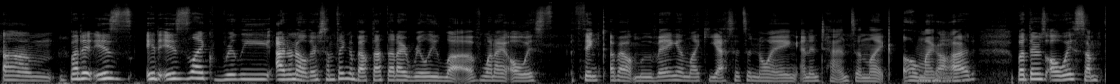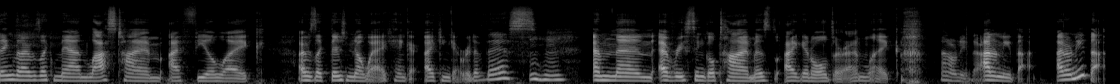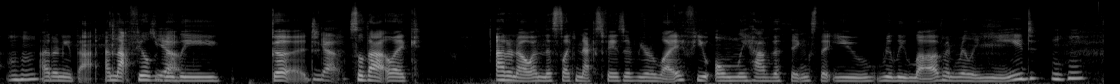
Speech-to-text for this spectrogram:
Um, but it is it is like really I don't know, there's something about that that I really love when I always think about moving and like yes, it's annoying and intense and like oh my mm-hmm. god. But there's always something that I was like, man, last time I feel like I was like there's no way I can get I can get rid of this. Mm-hmm. And then every single time as I get older, I'm like I don't need that. I don't need that. I don't need that. Mm-hmm. I don't need that. And that feels Yeah. really good. Yeah. So that like I don't know, in this like next phase of your life, you only have the things that you really love and really need.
